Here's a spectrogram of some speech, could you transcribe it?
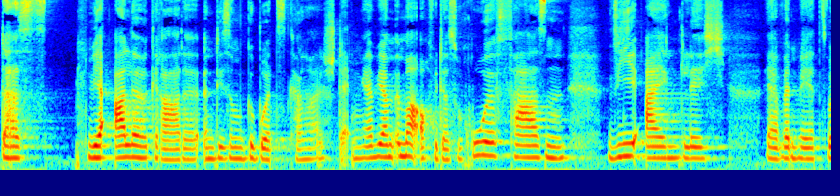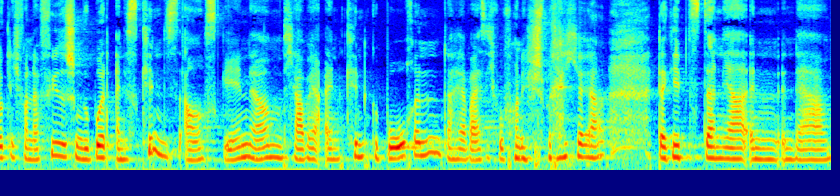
dass wir alle gerade in diesem Geburtskanal stecken. Ja, wir haben immer auch wieder so Ruhephasen, wie eigentlich, ja, wenn wir jetzt wirklich von der physischen Geburt eines Kindes ausgehen, ja, ich habe ja ein Kind geboren, daher weiß ich, wovon ich spreche, ja, da gibt es dann ja in, in der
